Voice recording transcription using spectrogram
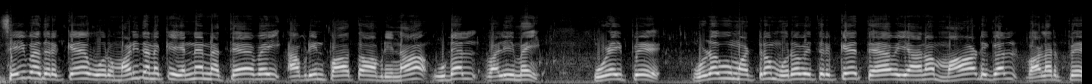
செய்வதற்கு ஒரு மனிதனுக்கு என்னென்ன தேவை அப்படின்னு பார்த்தோம் அப்படின்னா உடல் வலிமை உழைப்பு உழவு மற்றும் உறவத்திற்கு தேவையான மாடுகள் வளர்ப்பு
